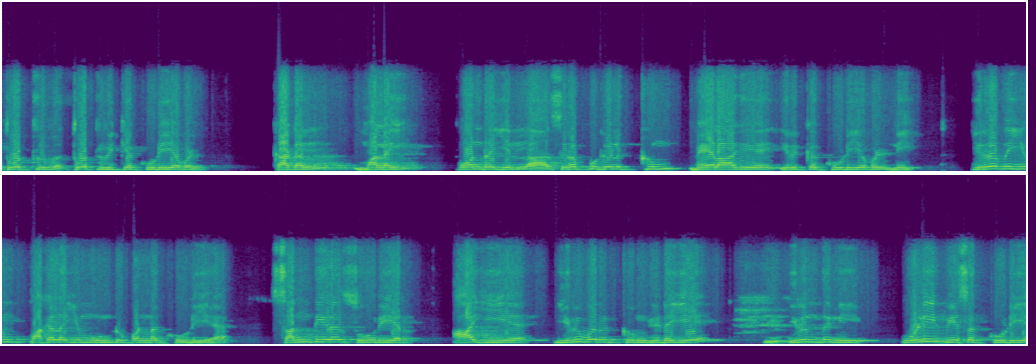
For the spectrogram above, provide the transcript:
தோற்று தோற்றுவிக்கக்கூடியவள். கடல் மலை போன்ற எல்லா சிறப்புகளுக்கும் மேலாக இருக்கக்கூடியவள் நீ. இரவையும் பகலையும் உண்டு பண்ணக்கூடிய சந்திர சூரியர் ஆகிய இருவருக்கும் இடையே இருந்து நீ ஒளி வீசக்கூடிய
